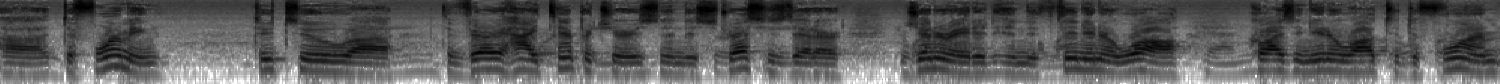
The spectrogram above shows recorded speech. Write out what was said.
uh, deforming due to uh, the very high temperatures and the stresses that are generated in the thin inner wall, causing the inner wall to deform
